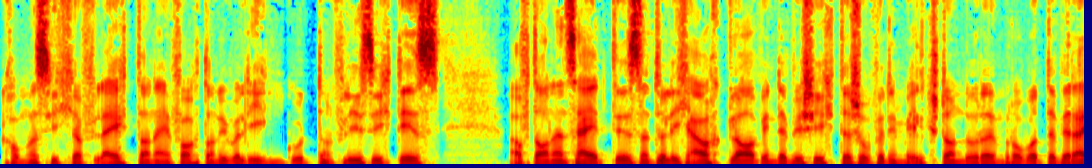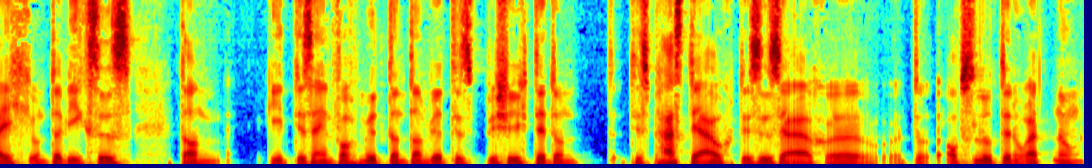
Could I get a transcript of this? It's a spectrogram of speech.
kann man sich ja vielleicht dann einfach dann überlegen, gut, dann fließe ich das. Auf der anderen Seite ist natürlich auch klar, wenn der Beschichter schon für den Melkstand oder im Roboterbereich unterwegs ist, dann geht das einfach mit und dann wird das beschichtet und das passt ja auch. Das ist ja auch äh, absolut in Ordnung.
